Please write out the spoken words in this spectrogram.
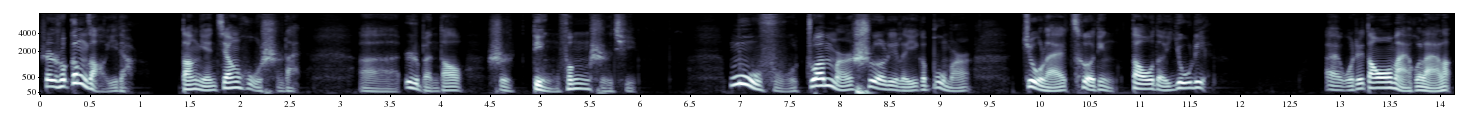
甚至说更早一点，当年江户时代。呃，日本刀是顶峰时期，幕府专门设立了一个部门，就来测定刀的优劣。哎，我这刀我买回来了，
